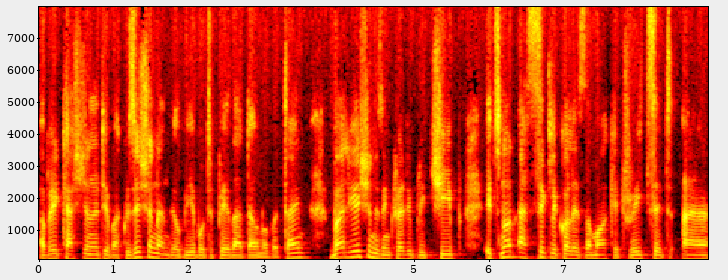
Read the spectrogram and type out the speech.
a very cash generative acquisition, and they'll be able to pay that down over time. Valuation is incredibly cheap. It's not as cyclical as the market rates it. Uh,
